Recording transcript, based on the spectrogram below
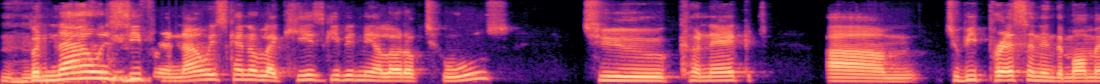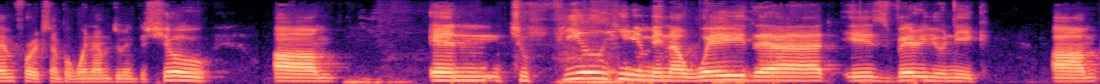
Mhm. But now it's different. Now it's kind of like he's giving me a lot of tools to connect, um, to be present in the moment. For example, when I'm doing the show, um, and to feel him in a way that is very unique. Um,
